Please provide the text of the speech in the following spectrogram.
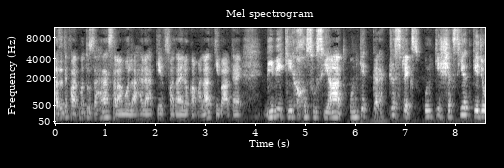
हज़रत फ़ातमत जहरा सलाम के फ़जाइल कमालत की बात है, बीबी की खसूसियात, उनके करेक्टरिस्टिक्स उनकी शख्सियत के जो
